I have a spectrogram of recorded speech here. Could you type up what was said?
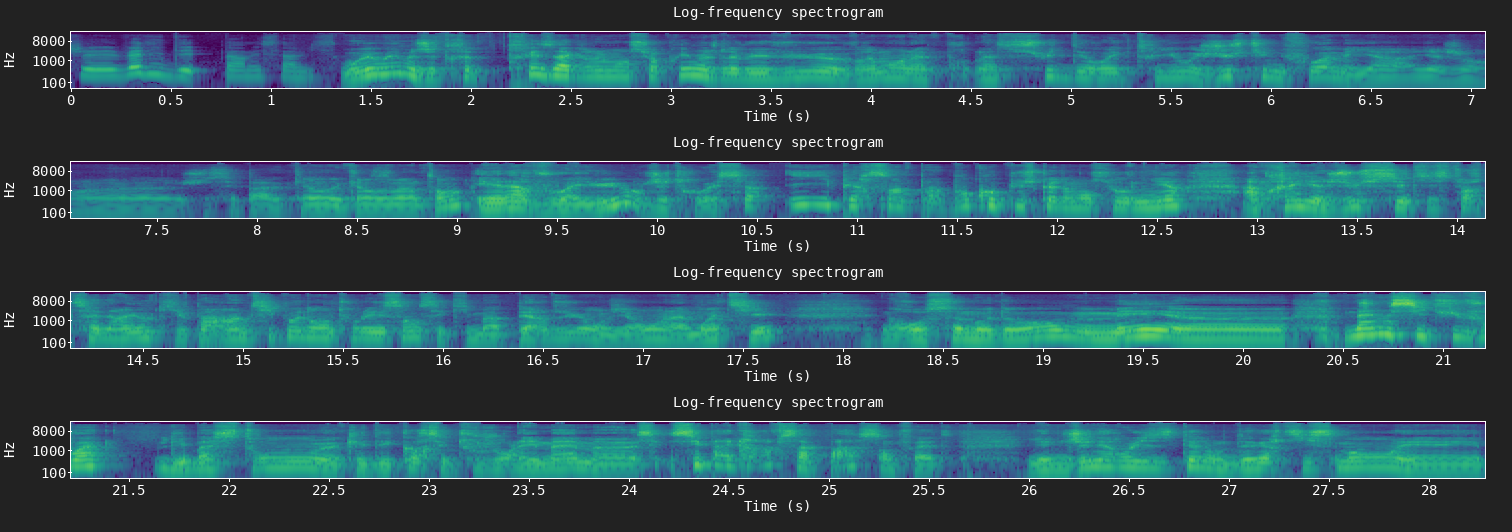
J'ai validé par mes services. Oui, oui, mais j'ai très, très agréablement surpris. Moi, je l'avais vu vraiment la, la suite d'Heroic Trio, et juste une fois, mais il y a, y a genre, je sais pas, 15-20 ans. Et à la revoyure, j'ai trouvé ça hyper sympa, beaucoup plus que dans mon souvenir. Après, il y a juste cette histoire de scénario qui part un petit peu dans tous les sens et qui m'a perdu à la moitié, grosso modo. Mais euh, même si tu vois que les bastons, euh, que les décors, c'est toujours les mêmes, euh, c'est pas grave, ça passe en fait. Il y a une générosité dans le divertissement et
